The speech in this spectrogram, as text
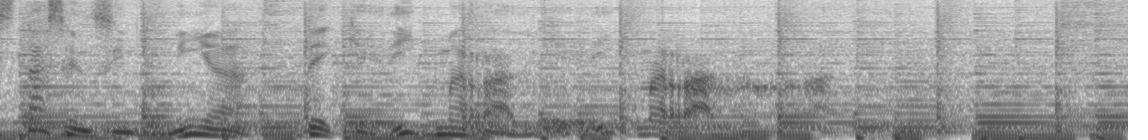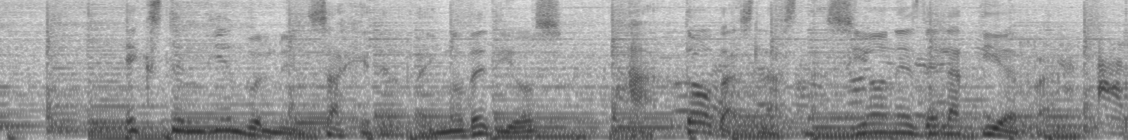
Estás en sintonía de Querigma Radio. Radio. Extendiendo el mensaje del reino de Dios a todas las naciones de la tierra. A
